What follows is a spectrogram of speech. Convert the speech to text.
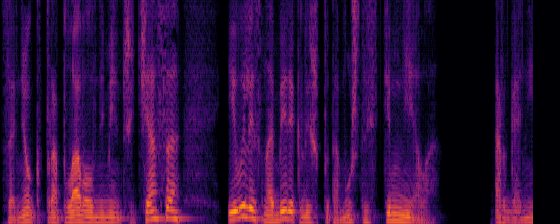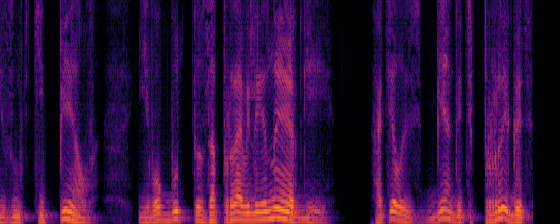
Санек проплавал не меньше часа и вылез на берег лишь потому, что стемнело. Организм кипел, его будто заправили энергией. Хотелось бегать, прыгать,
